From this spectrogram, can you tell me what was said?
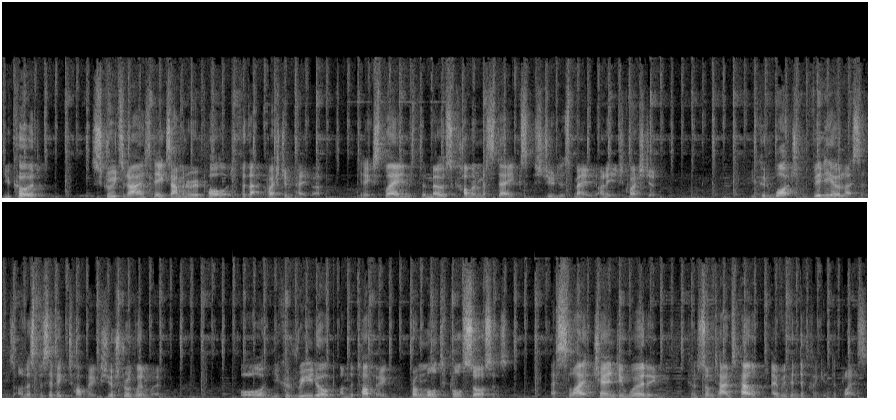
You could scrutinise the examiner report for that question paper. It explains the most common mistakes students made on each question. You could watch video lessons on the specific topics you're struggling with. Or you could read up on the topic from multiple sources. A slight change in wording can sometimes help everything to click into place.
